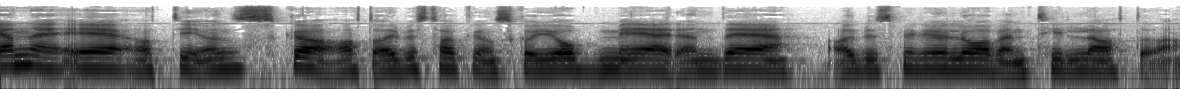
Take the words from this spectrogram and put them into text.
ene er at de ønsker at arbeidstakerne skal jobbe mer enn det arbeidsmiljøloven tillater.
